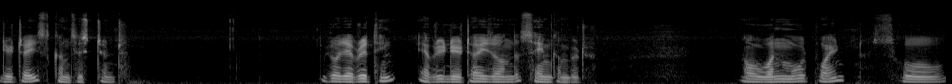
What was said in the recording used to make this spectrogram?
data is consistent because everything every data is on the same computer. Now one more point. So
